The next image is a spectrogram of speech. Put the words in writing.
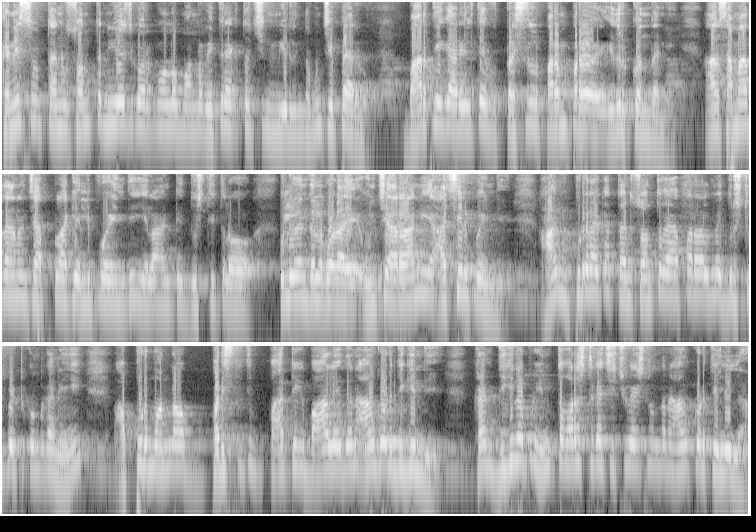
కనీసం తను సొంత నియోజకవర్గంలో మొన్న వ్యతిరేకత వచ్చింది మీరు ఇంతకుముందు చెప్పారు. భారతీయ గారు వెళ్తే ప్రశ్నల పరంపర ఎదుర్కొందని. ఆ సమాధానం చెప్పలాకి వెళ్ళిపోయింది. ఇలాంటి దుస్థితిలో పులివెందులు కూడా ఉంచారా అని ఆశ్చర్యపోయింది. ఆమె ఇప్పుడు రాక తన సొంత వ్యాపారాల మీద దృష్టి పెట్టుకుంది కానీ అప్పుడు మొన్న పరిస్థితి పార్టీకి బాగాలేదని ఆమె కూడా దిగింది. కానీ దిగినప్పుడు ఇంత వరస్ట్గా సిచ్యువేషన్ ఉందని ఆమె కూడా తెలియలే.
